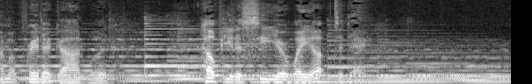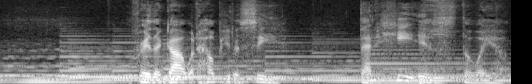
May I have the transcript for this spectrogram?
I'm gonna pray that God would help you to see your way up today. Pray that God would help you to see that He is the way up.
